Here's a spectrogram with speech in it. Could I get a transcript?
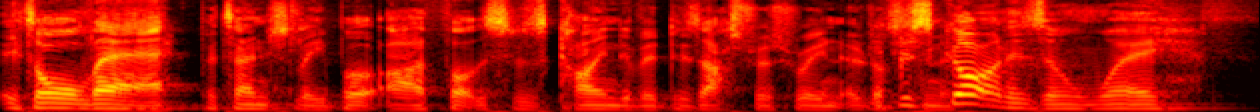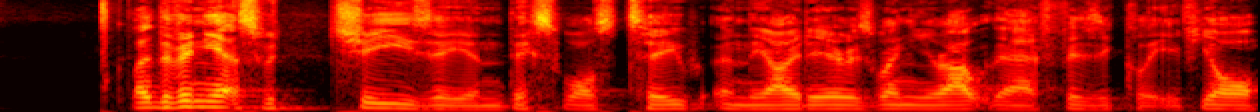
It's all there potentially, but I thought this was kind of a disastrous reintroduction. Just got in his own way. Like the vignettes were cheesy, and this was too. And the idea is when you're out there physically, if you're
